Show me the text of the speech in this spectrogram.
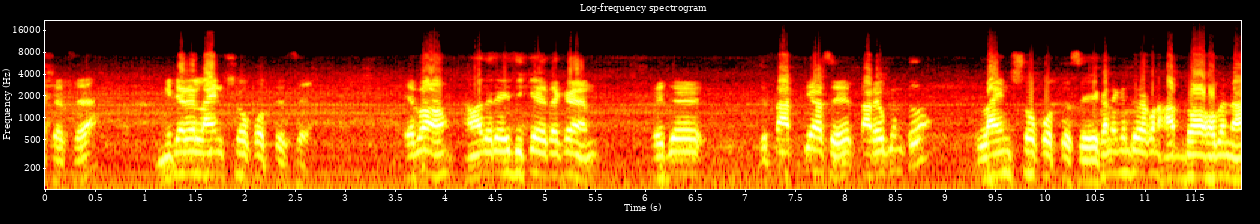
এসেছে। মিটারে লাইন শো করতেছে। এবং আমাদের এইদিকে দেখেন, এই যে তারটি আছে, তারেও কিন্তু লাইন শো করতেছে। এখানে কিন্তু এখন হাত দেওয়া হবে না।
